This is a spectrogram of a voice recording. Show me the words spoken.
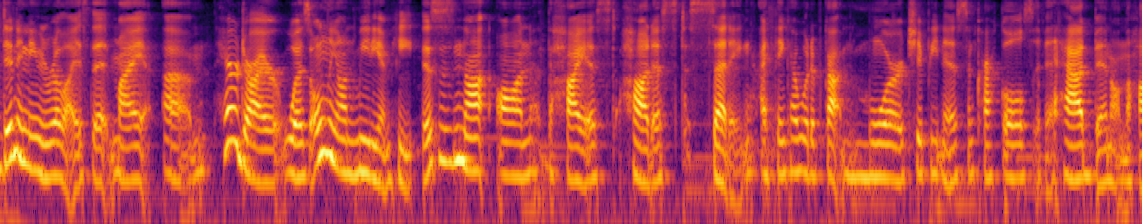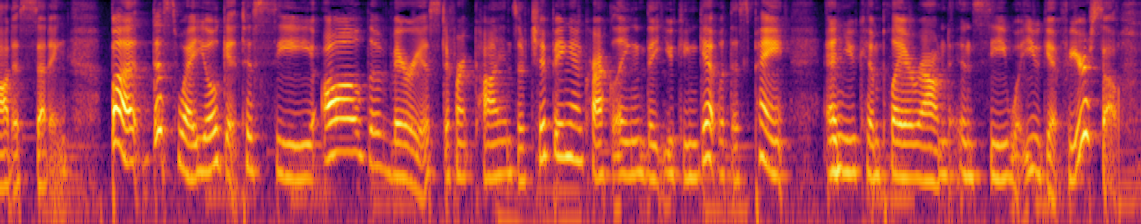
didn't even realize that my um, hair dryer was only on medium heat. This is not on the highest, hottest setting. I think I would have gotten more chippiness and crackles if it had been on the hottest setting. But this way you'll get to see all the various different kinds of chipping and crackling that you can get with this paint and you can play around and see what you get for yourself.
